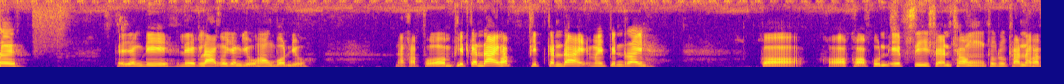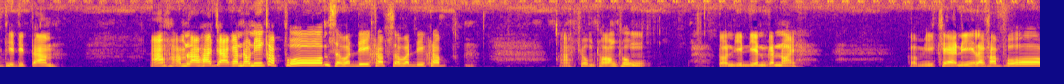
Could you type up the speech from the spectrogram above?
เลย แต่ยังดีเลขล่างก็ยังอยู่ห้องบนอยู่นะครับ ผมผิดกันได้ครับ ผิดกันได้ไม่เป็นไร ก็ขอขอบคุณ FC แฟนช่องทุกๆท่านนะครับ ที่ติดตามเอาอำลาพาจากกันเท่านี้ครับ ผม สวัสดีครับ สวัสดีครับชมท้องทุ่ง ตอนเย็นๆกันหน่อย ก็มีแค่นี้แหละครับผม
